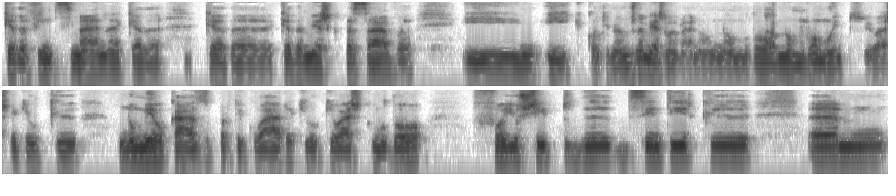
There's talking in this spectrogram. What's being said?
cada fim de semana, cada, cada, cada mês que passava e, e continuamos na mesma, não é? Não, não, mudou, não mudou muito. Eu acho que aquilo que, no meu caso particular, aquilo que eu acho que mudou foi o chip de, de sentir que um,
